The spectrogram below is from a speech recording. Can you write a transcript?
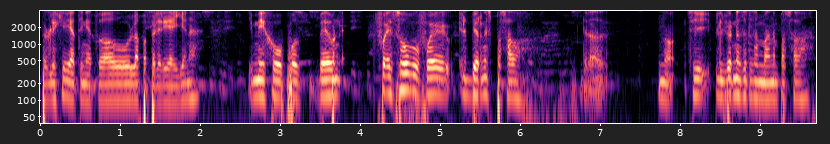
pero le dije ya tenía toda la papelería llena. Y me dijo, pues veo, fue, eso fue el viernes pasado. no, sí, el viernes de la semana pasada.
